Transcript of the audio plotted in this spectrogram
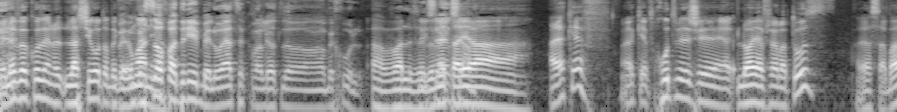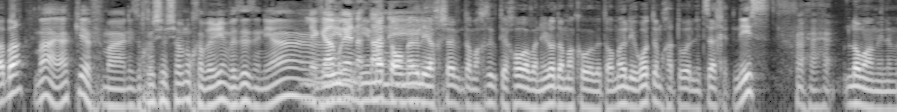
ולברקוזן, להשאיר אותו בגרמניה. בסוף הדריבל, הוא היה צריך כבר להיות לו בחו"ל. אבל זה באמת שם. היה... היה כיף, היה כיף. חוץ מזה שלא היה אפשר לטוס, היה סבבה. מה, היה כיף, מה, אני זוכר שישבנו חברים וזה, זה נהיה... לגמרי ואם- אם נתן, אתה אומר אה, לי עכשיו, אם אתה מחזיק אותי אחורה ואני לא יודע מה קורה, ואתה אומר לי, רותם חתואל ניצח את ניס, לא מאמין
